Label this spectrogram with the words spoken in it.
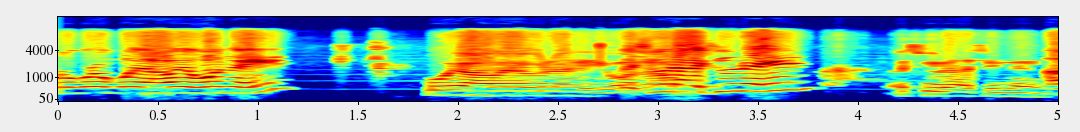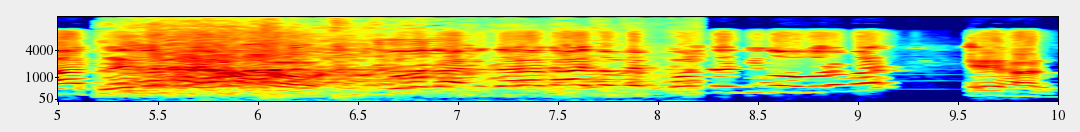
છોકરો કોઈ આવે એવો નહીં? કોઈ આવે એવું નહીં કશું રાખ્યું નહીં? કશું રાશિ નહીં. હા તો. સોનોગ્રાફી કરાવતા હોય તો મેં ફોન કરી દીધો બરોબર? એ સારું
